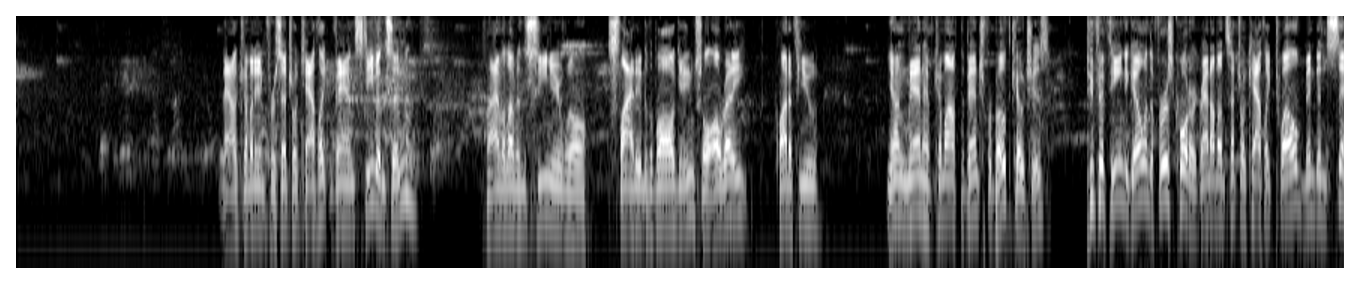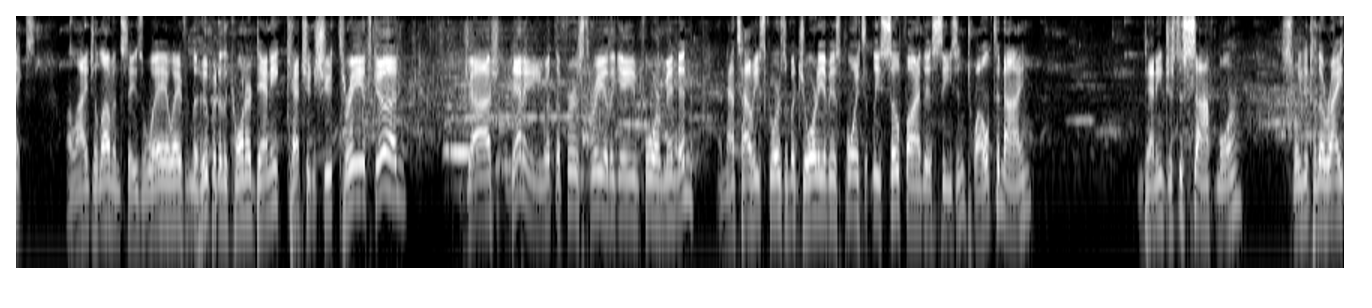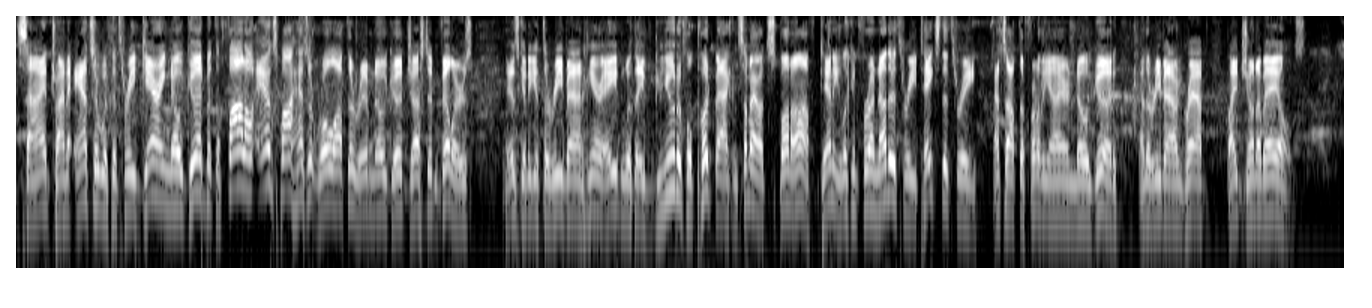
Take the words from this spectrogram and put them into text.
Now coming in for Central Catholic, Van Stevenson. 5'11 senior will slide into the ball game. So already quite a few young men have come off the bench for both coaches. 2.15 to go in the first quarter. Grand Island Central Catholic 12, Minden 6. Elijah Lovin stays way away from the hoop into the corner. Danny, catch and shoot three. It's good. Josh Denny with the first three of the game for Minden. And that's how he scores a majority of his points, at least so far this season 12 to 9. Denny, just a sophomore. Swing it to the right side, trying to answer with the three. Gehring, no good, but the follow. Anspaugh has it roll off the rim, no good. Justin Villers is going to get the rebound here. Aiden with a beautiful putback, and somehow it spun off. Denny looking for another three, takes the three. That's off the front of the iron, no good. And the rebound grab by Jonah Bales.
